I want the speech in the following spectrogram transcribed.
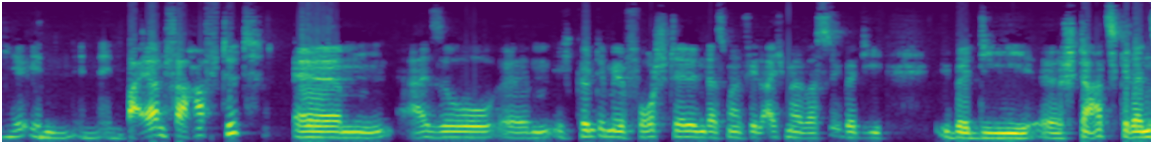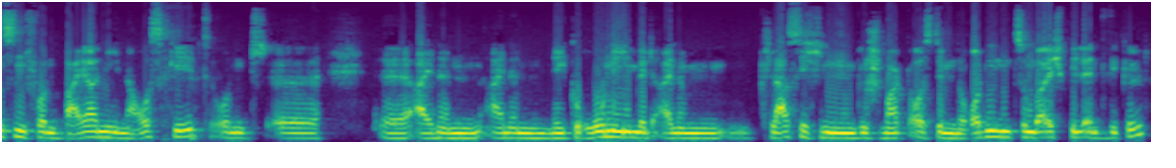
hier in, in, in Bayern verhaftet. Ähm, also ähm, ich könnte mir vorstellen, dass man vielleicht mal was über die über die äh, Staatsgrenzen von Bayern hinausgeht und äh, äh, einen einen Negroni mit einem klassischen Geschmack aus dem Norden zum Beispiel entwickelt.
